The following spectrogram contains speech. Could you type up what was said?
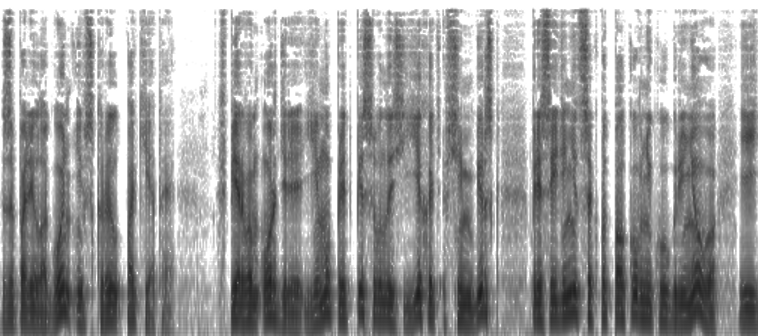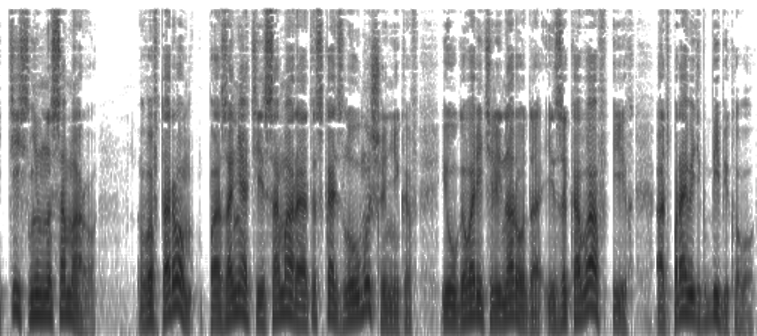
запалил огонь и вскрыл пакеты. В первом ордере ему предписывалось ехать в Симбирск, присоединиться к подполковнику Гриневу и идти с ним на Самару. Во втором, по занятии Самары отыскать злоумышленников и уговорителей народа и, заковав их, отправить к Бибикову,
